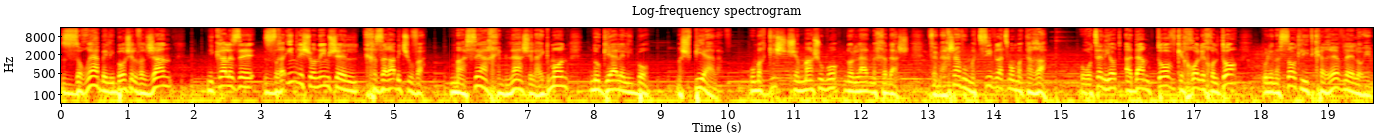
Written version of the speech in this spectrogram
זורע בליבו של ולז'אן, נקרא לזה זרעים ראשונים של חזרה בתשובה. מעשה החמלה של ההגמון נוגע לליבו, משפיע עליו. הוא מרגיש שמשהו בו נולד מחדש, ומעכשיו הוא מציב לעצמו מטרה. הוא רוצה להיות אדם טוב ככל יכולתו ולנסות להתקרב לאלוהים.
